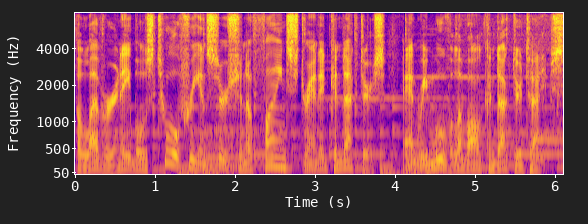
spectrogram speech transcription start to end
The lever enables tool-free insertion of fine stranded conductors and removal of all conductor types.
